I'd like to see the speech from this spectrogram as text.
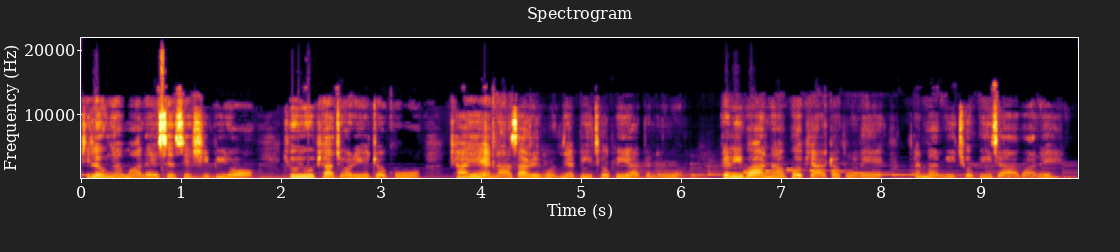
ဒီလုပ်ငန်းမှာလည်းအဆင့်ဆင့်ရှိပြီးတော့ရိုးရိုးဖြာကျော်တွေအတွက်ကိုဖြာရဲ့အနာစာတွေကိုညှက်ပြီးထုတ်ပေးရတယ်လို့ဂရီဘာအနာကောဖြာအတွက်ကိုလည်းထပ်မံပြီးချုပ်ပေးကြရပါတယ်။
